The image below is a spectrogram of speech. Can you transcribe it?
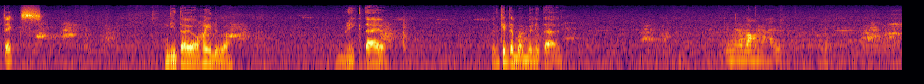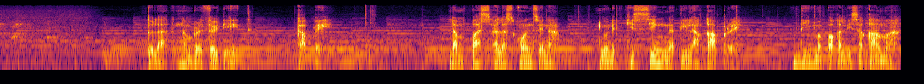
Text. Hindi tayo okay, di ba? Break tayo. Ba't kita babalitaan? Hindi mo na ba ako mahal? Tula number 38. Kape. Lampas alas 11 na, ngunit kising na tila kapre. Di mapakali sa kama,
